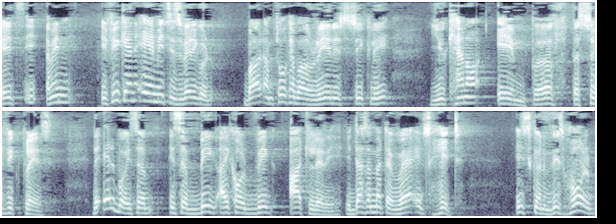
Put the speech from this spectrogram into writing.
It's, I mean, if you can aim it, it's very good. But I'm talking about realistically, you cannot aim per specific place. The elbow is a, is a big, I call big artillery. It doesn't matter where it's hit. It's going to, this whole,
